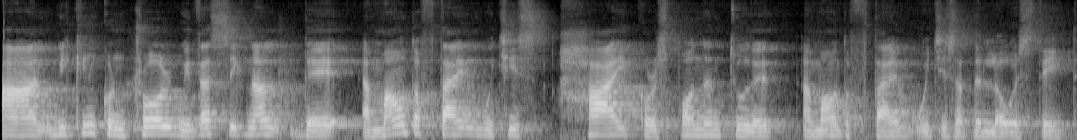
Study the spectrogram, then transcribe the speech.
and we can control with that signal the amount of time which is high corresponding to the amount of time which is at the lowest state.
